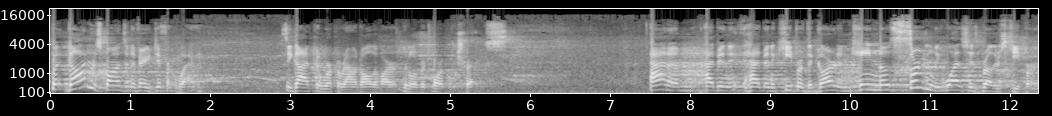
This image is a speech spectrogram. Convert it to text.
But God responds in a very different way. See, God can work around all of our little rhetorical tricks. Adam had been, had been a keeper of the garden. Cain most certainly was his brother's keeper.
